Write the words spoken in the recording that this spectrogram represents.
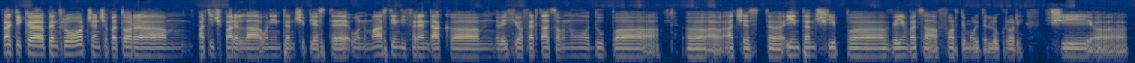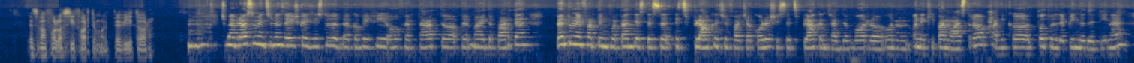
Practic, uh, pentru orice începător, uh, participare la un internship este un must, indiferent dacă um, vei fi ofertat sau nu după uh, acest internship, vei învăța foarte multe lucruri și îți va folosi foarte mult pe viitor. Uh-huh. Și mai vreau să menționez aici că există, dacă vei fi ofertat pe mai departe, pentru noi foarte important este să îți placă ce faci acolo și să-ți placă într-adevăr în, în echipa noastră, adică totul depinde de tine.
